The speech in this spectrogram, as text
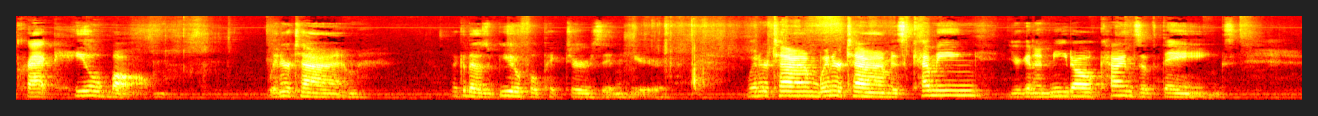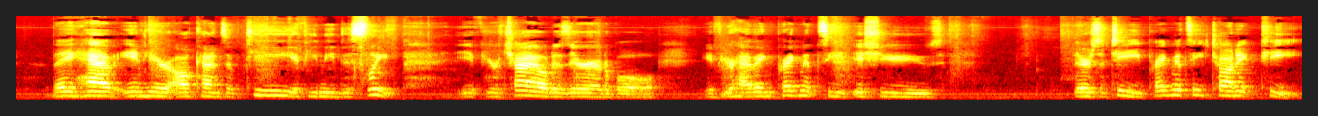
Cracked Heel Balm. Wintertime. Look at those beautiful pictures in here. Wintertime, wintertime is coming. You're going to need all kinds of things. They have in here all kinds of tea if you need to sleep, if your child is irritable, if you're having pregnancy issues. There's a tea, pregnancy tonic tea.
